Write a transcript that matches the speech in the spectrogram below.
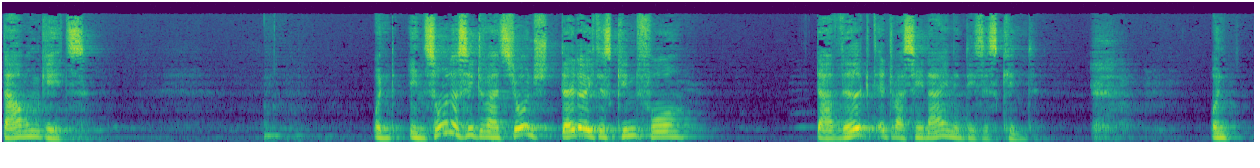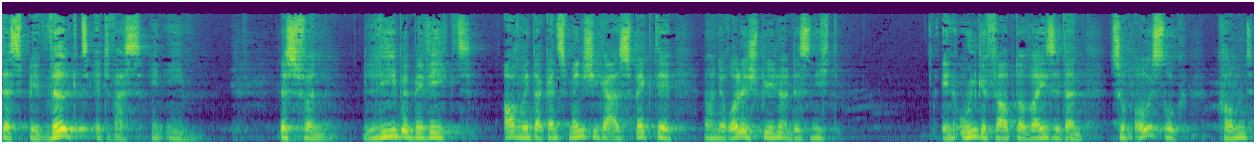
Darum geht's. Und in so einer Situation stellt euch das Kind vor, da wirkt etwas hinein in dieses Kind. Und das bewirkt etwas in ihm, das von Liebe bewegt, auch wenn da ganz menschliche Aspekte noch eine Rolle spielen und das nicht in ungefärbter Weise dann zum Ausdruck kommt.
